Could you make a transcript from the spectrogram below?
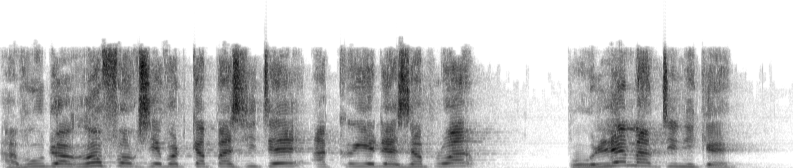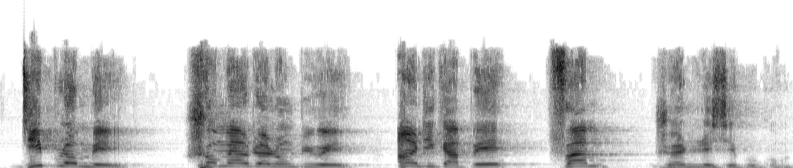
à vous de renforcer votre capacité à créer des emplois pour les Martiniquais diplômés, chômeurs de longue durée, handicapés, femmes, jeunes laissés pour compte.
